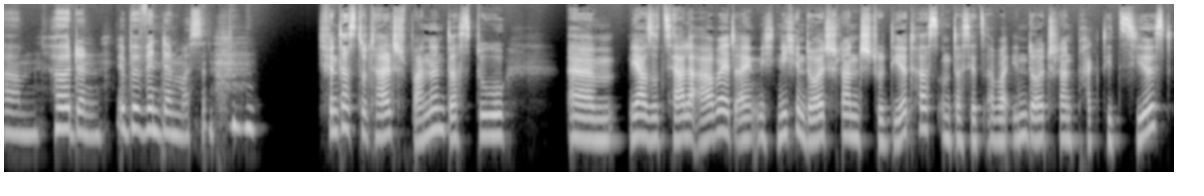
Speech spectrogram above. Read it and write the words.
ähm, Hürden überwinden müssen. Ich finde das total spannend, dass du ähm, ja soziale Arbeit eigentlich nicht in Deutschland studiert hast und das jetzt aber in Deutschland praktizierst.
